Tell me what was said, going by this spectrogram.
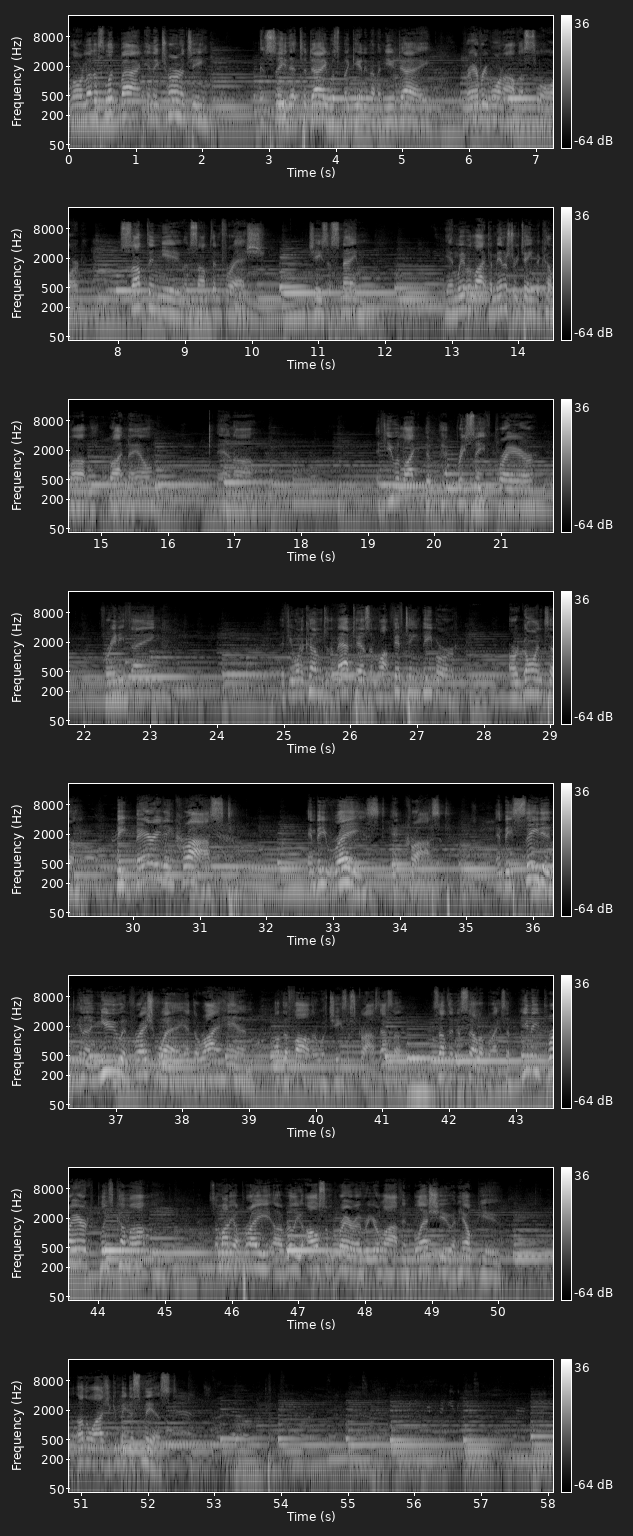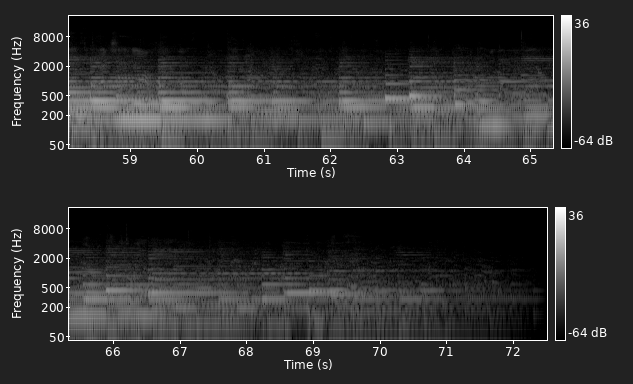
Lord, let us look back in eternity and see that today was the beginning of a new day for every one of us, Lord. Something new and something fresh. In Jesus' name. And we would like the ministry team to come up right now. And uh, if you would like to receive prayer for anything, if you want to come to the baptism, what 15 people are, are going to be buried in Christ and be raised in Christ and be seated in a new and fresh way at the right hand of the Father with Jesus Christ. That's a, something to celebrate. So if you need prayer, please come up. Somebody will pray a really awesome prayer over your life and bless you and help you. Otherwise, you can be dismissed.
